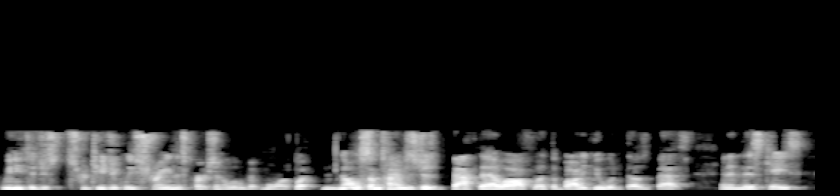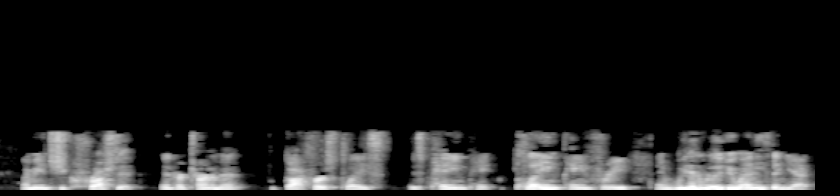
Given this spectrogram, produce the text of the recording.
we need to just strategically strain this person a little bit more. But no, sometimes it's just back the hell off, let the body do what it does best. And in this case, I mean, she crushed it in her tournament, got first place, is paying, pay, playing pain free, and we didn't really do anything yet.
